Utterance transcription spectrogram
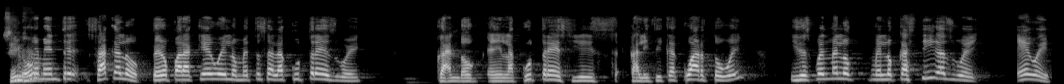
Sí, ¿no? Simplemente sácalo. Pero ¿para qué, güey? Lo metes a la Q3, güey. Cuando en la Q3 sí califica cuarto, güey. Y después me lo, me lo castigas, güey. Eh, güey,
